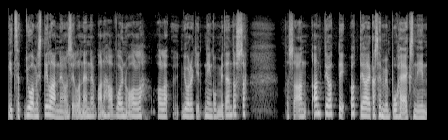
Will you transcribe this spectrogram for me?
itse juomistilanne on silloin ennen vanhaa voinut olla, olla juurikin niin kuin miten tuossa Tuossa Antti otti, otti aikaisemmin puheeksi niin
